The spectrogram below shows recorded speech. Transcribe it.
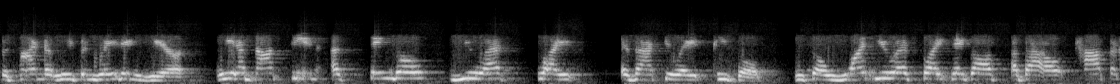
the time that we've been waiting here, we have not seen a single U.S. flight evacuate people. We saw one U.S. flight take off about half an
